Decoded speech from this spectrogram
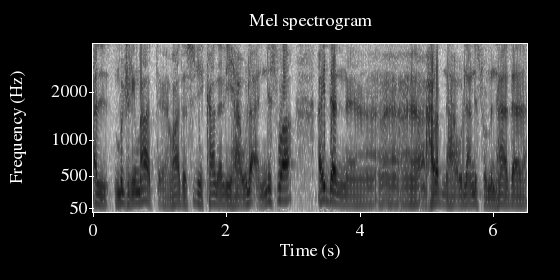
والمجرمات. وهذا السجن كان لهؤلاء النسوة أيضا آه، هربنا هؤلاء النسوة من هذا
